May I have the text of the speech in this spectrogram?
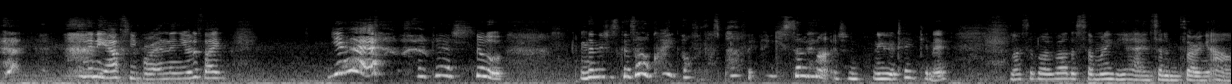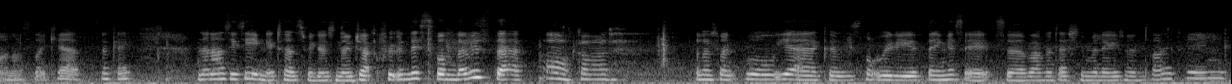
and then he asked you for it, and then you're just like, yeah. like, yeah, sure. And then he just goes, oh great, oh that's perfect, thank you so much. And you were taking it. And I said, well, I'd rather someone, yeah, instead of throwing it out. And I was like, yeah, okay. And then as he's eating, he turns to me and goes, no jackfruit in this one, though, is there? Oh god. And I just went, well, yeah, because it's not really a thing, is it? It's a Bangladeshi, Malaysian, and Thai thing.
